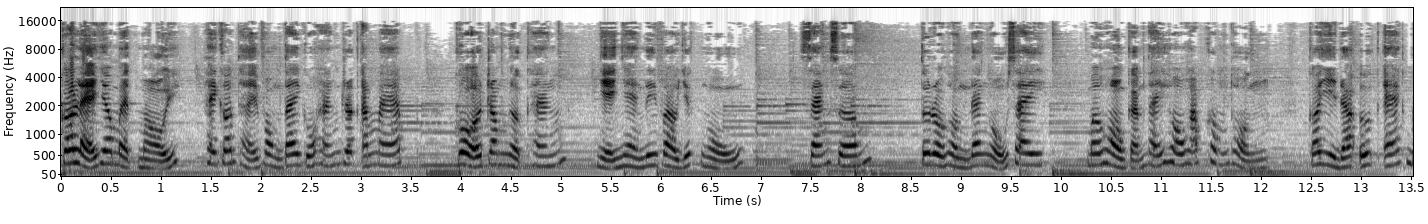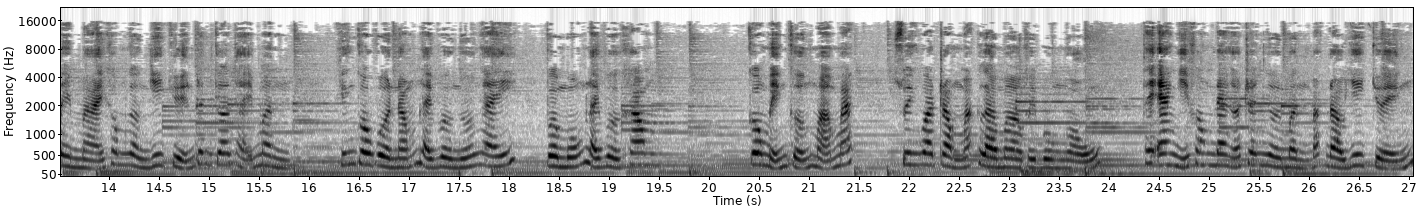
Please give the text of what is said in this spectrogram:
Có lẽ do mệt mỏi Hay có thể vòng tay của hắn rất ấm áp. Cô ở trong ngực hắn Nhẹ nhàng đi vào giấc ngủ. Sáng sớm tôi đồ thuần đang ngủ say. Mơ hồ cảm thấy hô hấp không thuận. Có gì đó ướt át, mềm mại, không ngừng di chuyển trên cơ thể mình, Khiến cô vừa nóng lại vừa ngứa ngáy, Vừa muốn lại vừa không Cô miễn cưỡng mở mắt, Xuyên qua tròng mắt lờ mờ vì buồn ngủ. Thấy An Dĩ Phong đang ở trên người mình bắt đầu di chuyển.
